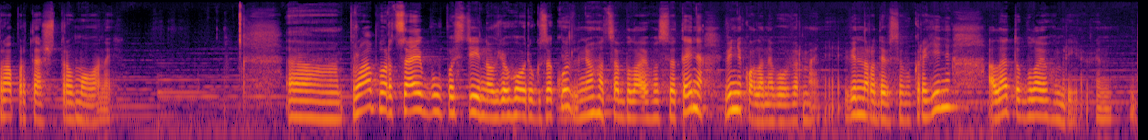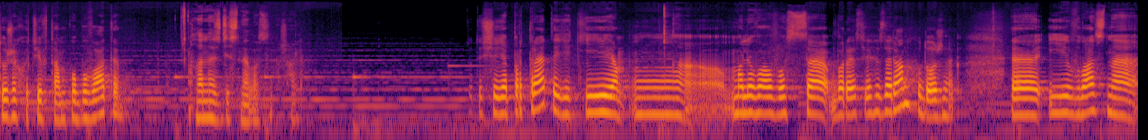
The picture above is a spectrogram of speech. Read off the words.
прапор теж травмований. Е, Прапор цей був постійно в його рюкзаку. Для нього це була його святиня. Він ніколи не був у Вірменії. Він народився в Україні, але то була його мрія. Він дуже хотів там побувати, але не здійснилося, на жаль. Тут ще є портрети, які малював ось це Борис Єгизарян, художник. Е, І, власне,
